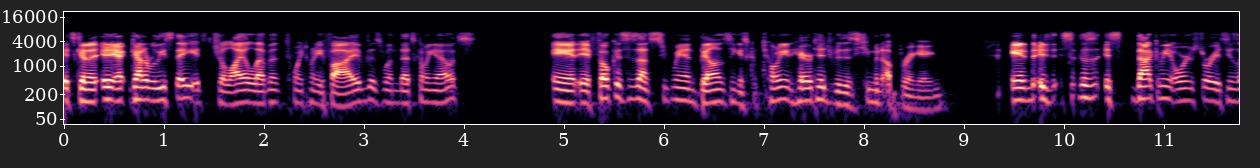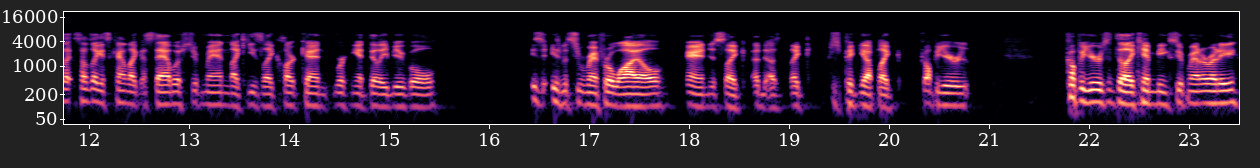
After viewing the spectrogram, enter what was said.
it's gonna it got a release date. It's July 11th, 2025 is when that's coming out, and it focuses on Superman balancing his Kryptonian heritage with his human upbringing. And it's, it's not gonna be an origin story. It seems like sounds like it's kind of like established Superman, like he's like Clark Kent working at Daily Bugle, he's, he's been Superman for a while, and just like uh, like just picking up like a couple years, couple years into like him being Superman already.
